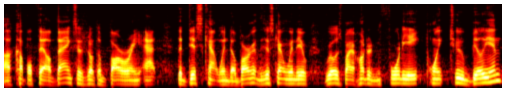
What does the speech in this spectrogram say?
a couple failed banks, as a result of borrowing at the discount window. Borrowing at the discount window rose by 148.2 billion.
